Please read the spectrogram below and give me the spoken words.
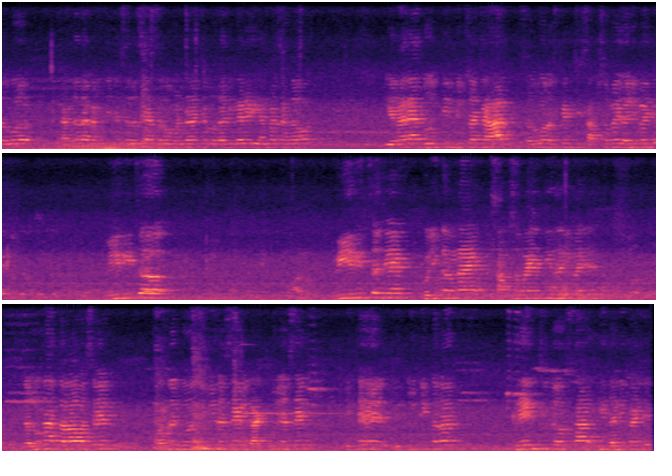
सर्व शांतता कमिटीचे सदस्य सर्व मंडळांचे पदाधिकारी यांना सांगावं. येणाऱ्या दोन तीन दिवसाच्या आत सर्व रस्त्यांची साफसफाई झाली पाहिजे. विहिरीचं विहिरीचं जे खोलीकरण आहे साफसफाई ती झाली पाहिजे. जलुना तलाव असेल कॉंग्रेस गोळची विहीर असेल घाटपुरी असेल तिथे विद्युतीकरण ट्रेनची व्यवस्था ही झाली पाहिजे.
